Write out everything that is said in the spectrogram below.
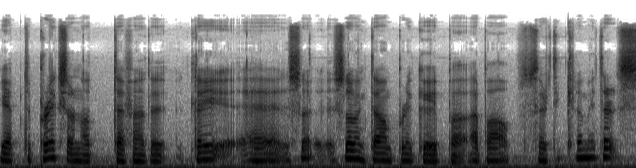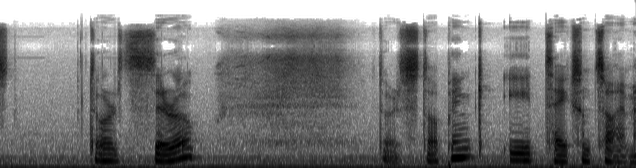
Yep, the brakes are not definitely they uh, sl slowing down pretty good, but about 30 kilometers towards zero, towards stopping, it takes some time.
